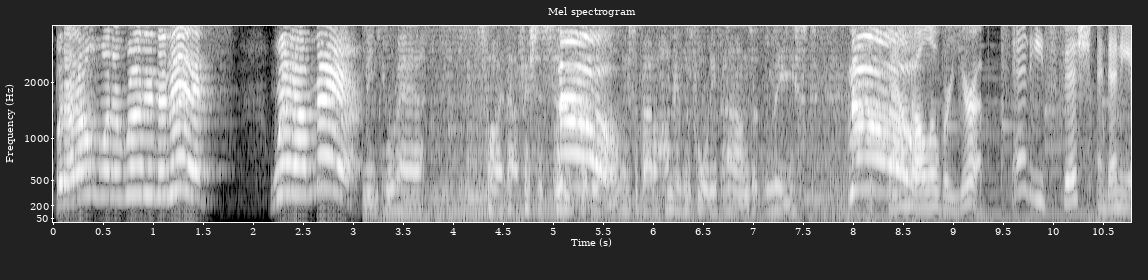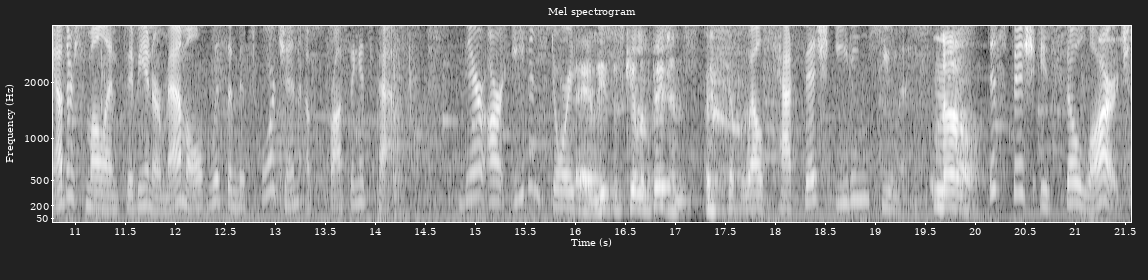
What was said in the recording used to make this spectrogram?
but I don't want to run into this when I'm there. rare sight. That fish is seven No! foot long. It's about 140 pounds at least. No! It's found all over Europe and eats fish and any other small amphibian or mammal with the misfortune of crossing its path. There are even stories Hey, at least it's killing pigeons. of Wels catfish eating humans. no. This fish is so large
